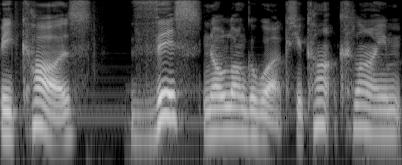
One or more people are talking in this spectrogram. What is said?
because this no longer works. You can't climb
